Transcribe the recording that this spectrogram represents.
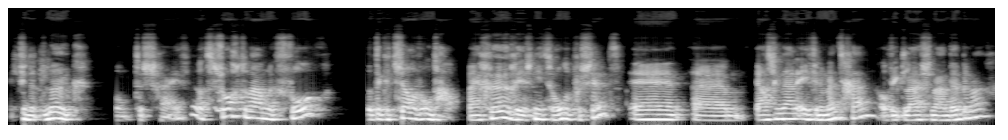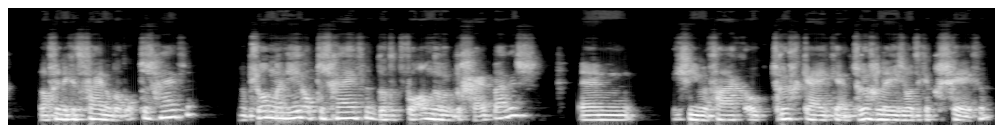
ik vind het leuk om te schrijven. Dat zorgt er namelijk voor dat ik het zelf onthoud. Mijn geheugen is niet 100%. En ehm, als ik naar een evenement ga of ik luister naar een webinar, dan vind ik het fijn om dat op te schrijven. En op zo'n manier op te schrijven dat het voor anderen ook begrijpbaar is. En ik zie me vaak ook terugkijken en teruglezen wat ik heb geschreven.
